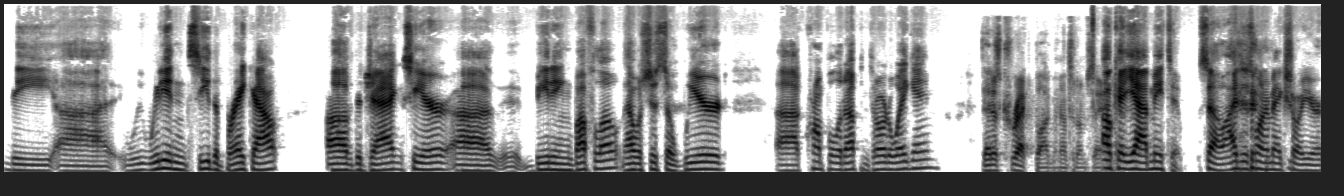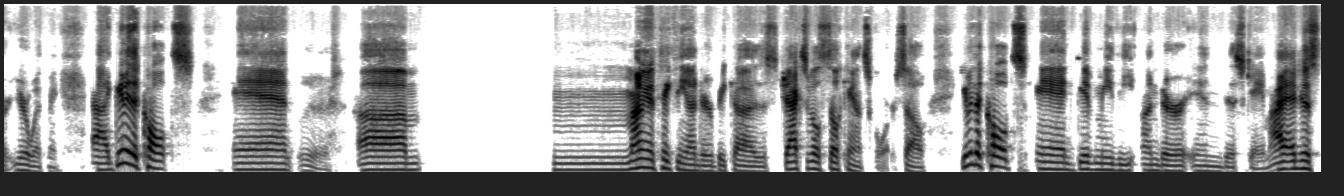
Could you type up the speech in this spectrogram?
the uh we, we didn't see the breakout of the Jags here uh beating Buffalo. That was just a weird uh crumple it up and throw it away game. That is correct, Bogman. That's what I'm saying. Okay, yeah, me too. So I just want to make sure you're you're with me. Uh give me the Colts and um Mm, I'm going to take the under because Jacksonville still can't score. So give me the Colts mm-hmm. and give me the under in this game. I, I just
